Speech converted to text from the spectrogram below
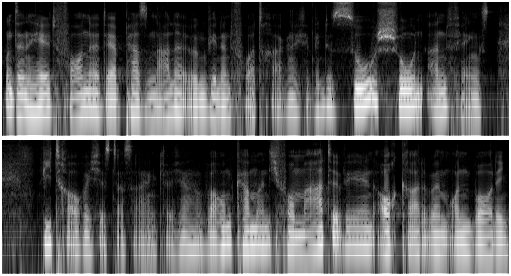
Und dann hält vorne der Personaler irgendwie einen Vortrag. Und ich dachte, wenn du so schon anfängst, wie traurig ist das eigentlich? Ja? Warum kann man nicht Formate wählen, auch gerade beim Onboarding,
